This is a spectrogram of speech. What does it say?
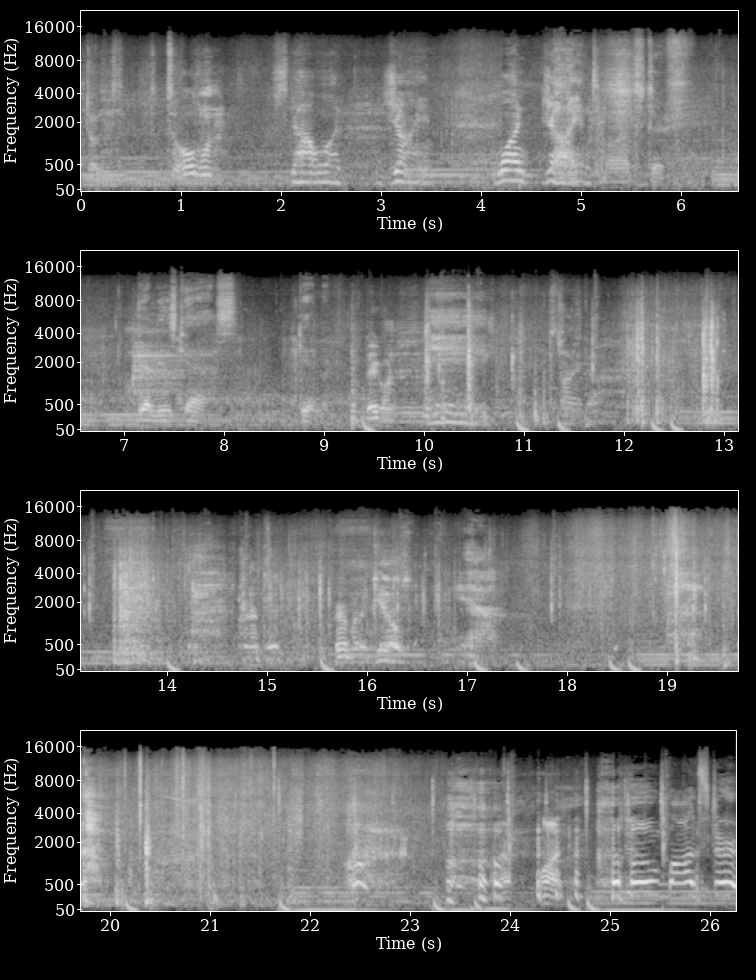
It's an old one. Just got one giant. One giant. Monster. Deadliest Kast. Getting it. Big one. Big. Try not to grab by the gills. Yeah. One. Oh, monster.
